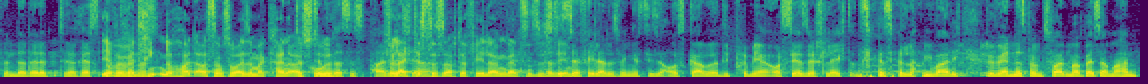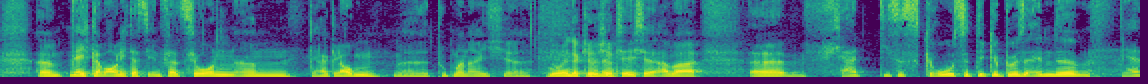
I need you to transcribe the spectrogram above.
wenn der, der Rest. Ja, aber wir trinken doch heute ausnahmsweise mal keinen Alkohol. Das stimmt, das ist peinlich. Vielleicht ja. ist das auch der Fehler im ganzen System. Das ist der Fehler, deswegen ist diese Ausgabe, die Premiere auch sehr, sehr schlecht und sehr, sehr langweilig. Wir werden das beim zweiten Mal besser machen. Ähm, nee, ich glaube auch nicht, dass die Inflation, ähm, ja, glauben äh, tut man eigentlich äh, nur in der Kirche. In der Kirche, aber äh, ja, dieses große, dicke, böse Ende ja,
